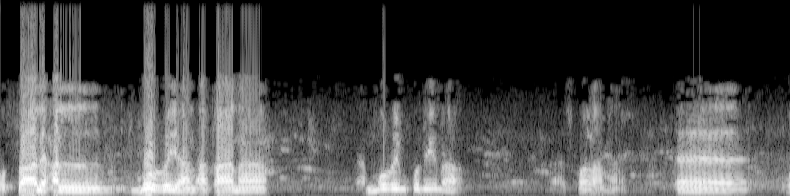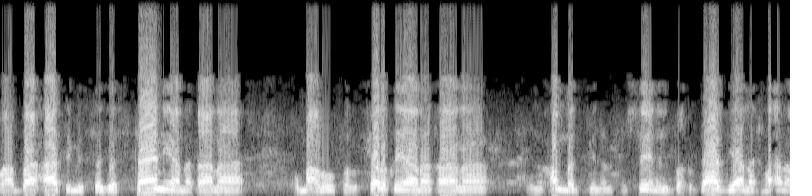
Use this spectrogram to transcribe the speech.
وصالح المري an aqaana muri mkudina وaba xatim الsajastani an aqaana ومacruf alkarqi an aqaana ومحamed bin الحusein البغdadi an aqaana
